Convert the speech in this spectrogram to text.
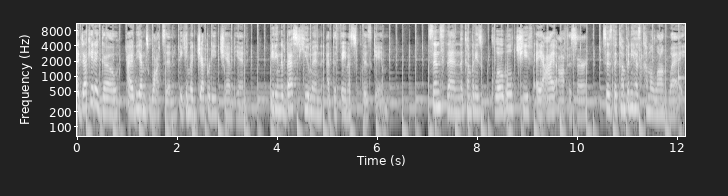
A decade ago, IBM's Watson became a Jeopardy champion, beating the best human at the famous quiz game. Since then, the company's global chief AI officer says the company has come a long way,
